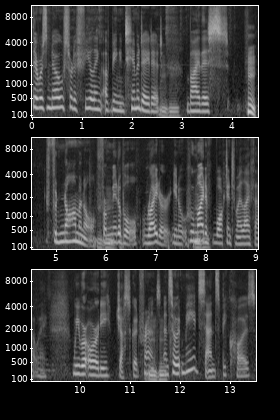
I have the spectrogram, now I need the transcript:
there was no sort of feeling of being intimidated mm-hmm. by this hmm. Phenomenal, mm-hmm. formidable writer, you know, who might mm-hmm. have walked into my life that way. We were already just good friends. Mm-hmm. And so it made sense because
